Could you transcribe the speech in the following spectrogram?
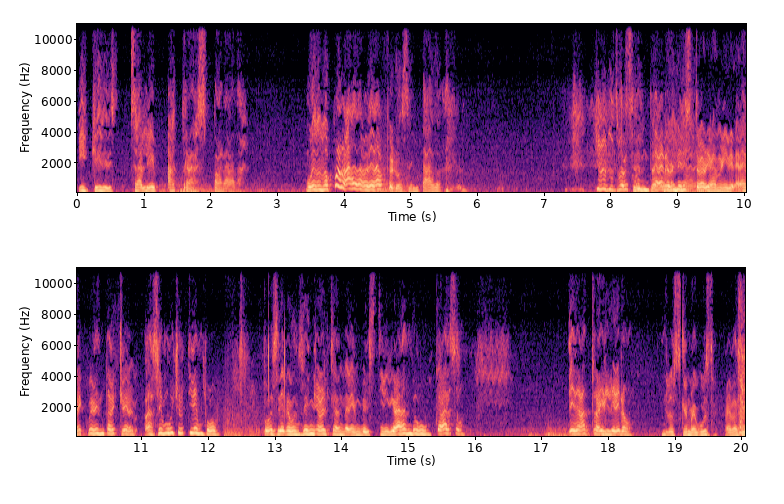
Y que sale atrás parada. Bueno, no parada, ¿verdad? Pero sentada. Yo les voy a contar una ya. historia, mira, de cuenta que hace mucho tiempo, pues era un señor que andaba investigando un caso. Era trailero, de los que me gustan. Era así.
